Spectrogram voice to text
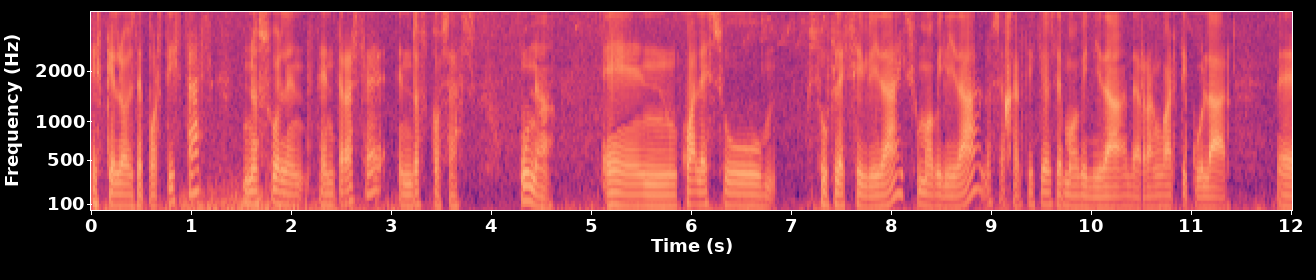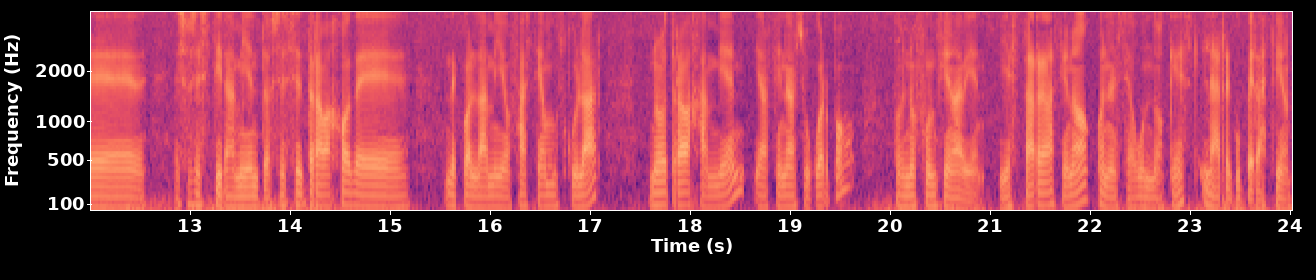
es que los deportistas no suelen centrarse en dos cosas. Una, en cuál es su su flexibilidad y su movilidad, los ejercicios de movilidad, de rango articular, esos estiramientos, ese trabajo de, con la miofascia muscular, no lo trabajan bien y al final su cuerpo pues no funciona bien y está relacionado con el segundo que es la recuperación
